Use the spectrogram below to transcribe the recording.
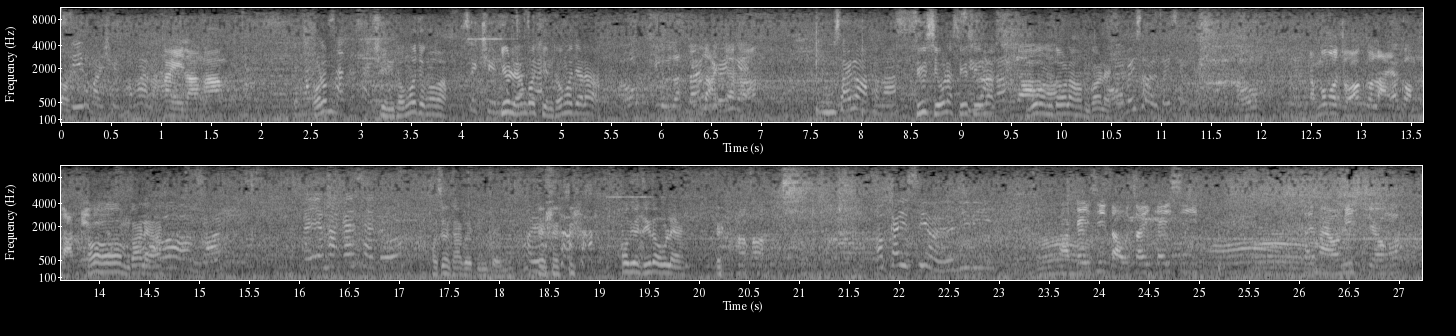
絲同埋傳統係嘛？係啦啱。我諗傳統嗰種啊嘛。要兩個傳統嗰只啦。好，要辣要辣㗎嚇。唔使辣係嘛？少少啦，少少啦，唔好咁多啦，唔該你。我俾細路仔食。好，咁我做一個辣，一個唔辣嘅。好好，唔該你啊。好好唔該。Saya makan satu. 我想睇下佢點整。係啊 我見佢整得好靚。我雞絲係呢啲。啊，雞絲豆擠雞絲，擠埋我啲醬咯。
